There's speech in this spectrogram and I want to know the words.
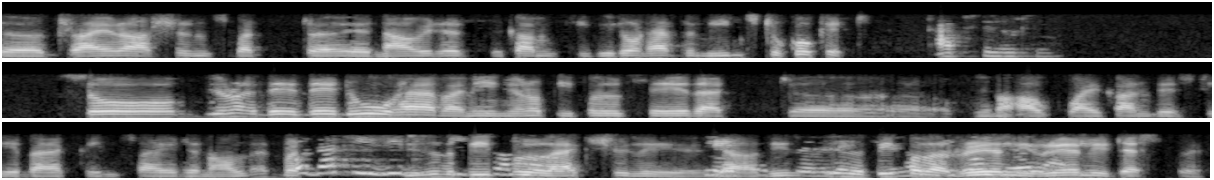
uh, dry rations, but uh, now it has become we don't have the means to cook it. Absolutely. So you know they they do have. I mean you know people say that uh, you know how why can't they stay back inside and all that, but oh, that's easy these are the people actually. Yeah, these, these are the people are really really desperate.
